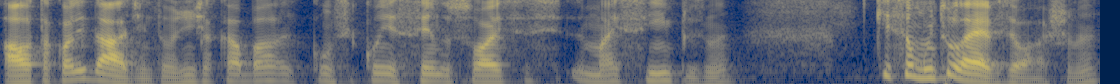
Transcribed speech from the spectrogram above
alta qualidade. Então a gente acaba conhecendo só esses mais simples, né? Que são muito leves, eu acho, né?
